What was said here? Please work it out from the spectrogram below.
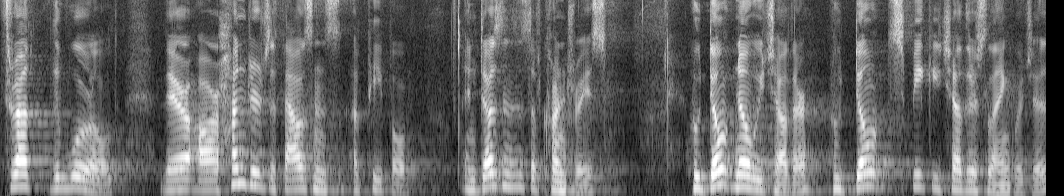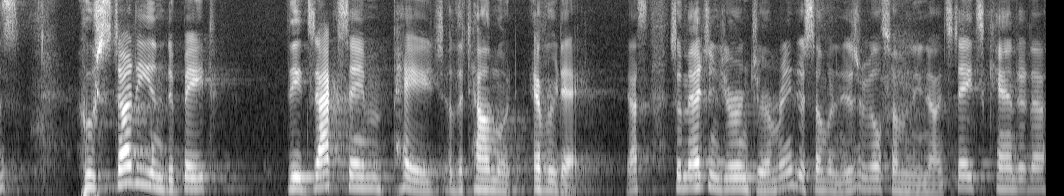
throughout the world, there are hundreds of thousands of people in dozens of countries who don't know each other, who don't speak each other's languages, who study and debate the exact same page of the Talmud every day. Yes? So imagine you're in Germany, there's someone in Israel, someone in the United States, Canada,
